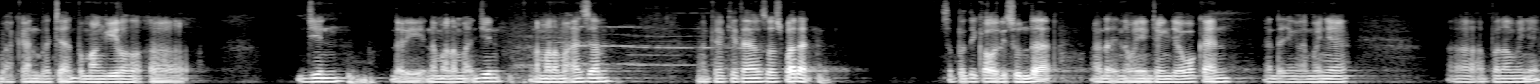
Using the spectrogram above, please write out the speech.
bahkan bacaan pemanggil uh, jin dari nama-nama jin, nama-nama azam maka kita harus waspada. Seperti kalau di Sunda ada yang namanya jang jawakan ada yang namanya uh, apa namanya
